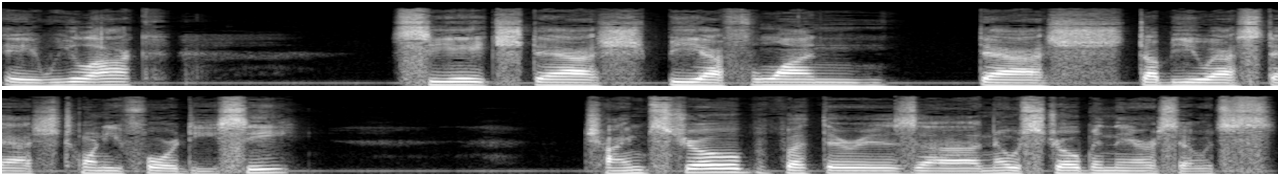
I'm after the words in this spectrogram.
a Wheelock CH-BF1-WS-24DC, chime strobe, but there is uh, no strobe in there, so it's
